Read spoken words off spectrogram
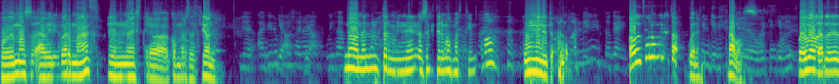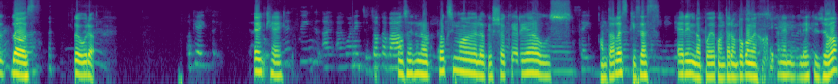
podemos averiguar más en nuestra conversación. No, no, no terminé, no sé si tenemos más tiempo. Un minuto. Oh, solo un minuto. Bueno, vamos. Podemos darle dos, seguro. Ok. Entonces, lo próximo de lo que yo quería contarles, quizás Erin lo puede contar un poco mejor en inglés que yo.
